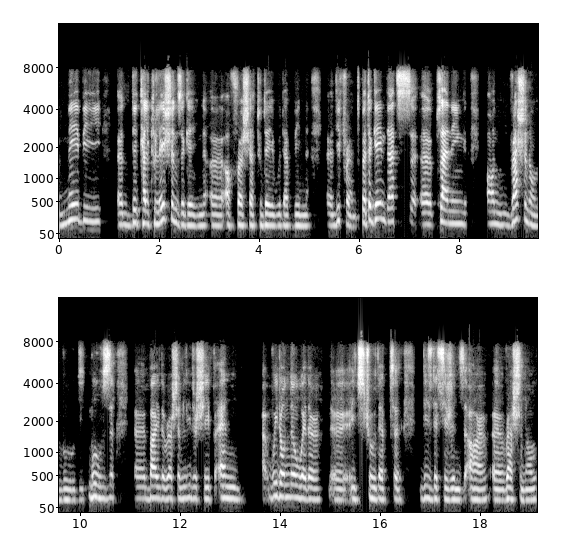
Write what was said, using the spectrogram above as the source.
maybe uh, the calculations again uh, of Russia today would have been uh, different. But again, that's planning on rational mood, moves by the Russian leadership and uh, we don't know whether uh, it's true that uh, these decisions are uh, rational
